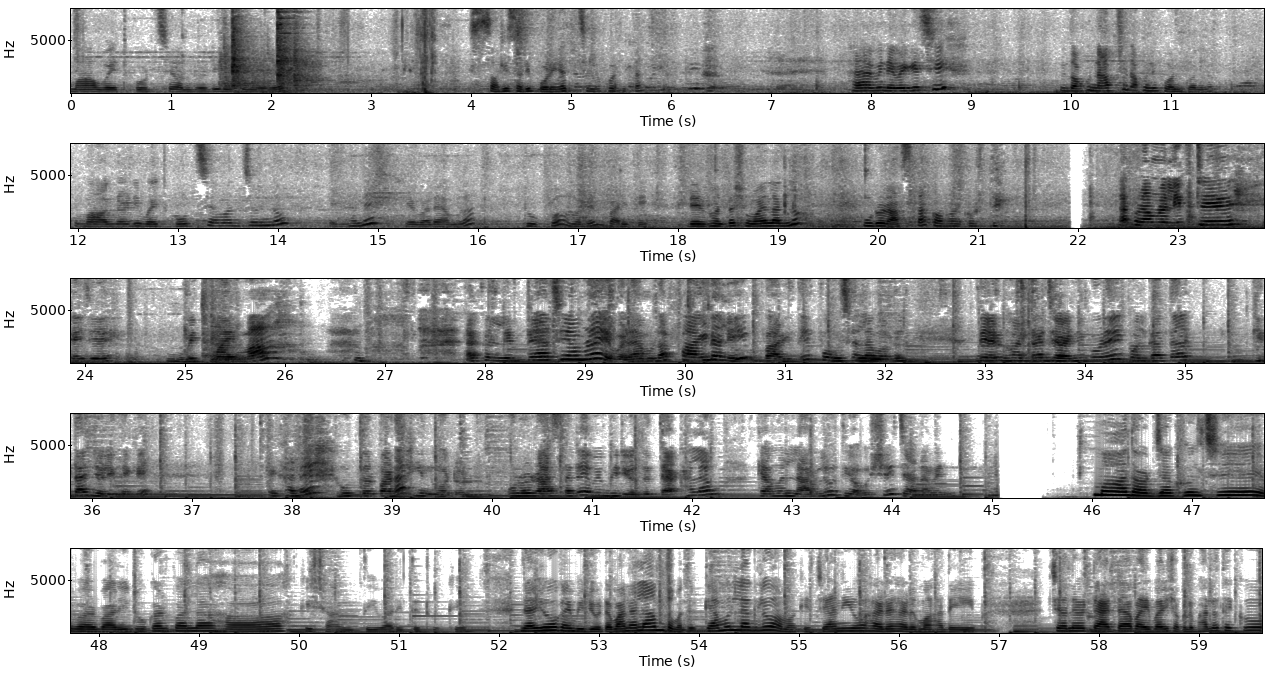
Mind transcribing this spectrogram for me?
মা ওয়েট করছে অলরেডি দেখে নেবে সরি সরি পড়ে যাচ্ছিল ফোনটা। হ্যাঁ আমি নেমে গেছি। তখন নামছি, তখনই ফোন করল মা অলরেডি ওয়েট করছে আমার জন্য। এখানে এবারে আমরা ঢুকবো আমাদের বাড়িতে। দেড় ঘণ্টা সময় লাগল পুরো রাস্তা কভার করতে। এখন আমরা লিফটে এই যে উইথ মাই মা। এখন লিফটে আছি আমরা, এবারে আমরা ফাইনালি বাড়িতে পৌঁছালাম আমি। দেড় ঘণ্টা জার্নি করে কলকাতার গীতাঞ্জলি থেকে, এখানে উত্তরপাড়া হিন্দমোটর। পুরো রাস্তাটাই আমি ভিডিওতে দেখালাম। কেমন লাগল অতি অবশ্যই জানাবেন। মা দরজা খুলছে, এবার বাড়ি ঢোকার পালা। হা কি শান্তি বাড়িতে ঢুকে। যাই হোক, আমি ভিডিওটা বানালাম। তোমাদের কেমন লাগল আমাকে জানিও। হরে হরে মহাদেব। চলো, টাটা, বাই বাই, সকলে ভালো থেকো।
